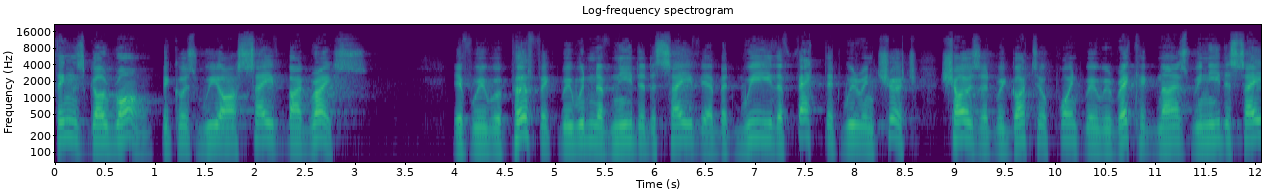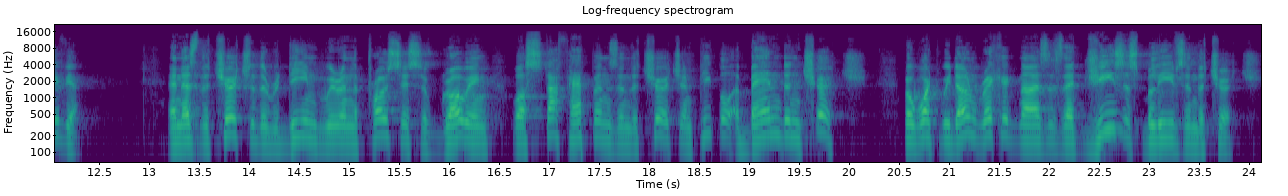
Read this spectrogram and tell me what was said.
things go wrong because we are saved by grace. If we were perfect, we wouldn't have needed a Savior. But we, the fact that we're in church, shows that we got to a point where we recognize we need a Savior. And as the church of the redeemed, we're in the process of growing. Well, stuff happens in the church and people abandon church. But what we don't recognize is that Jesus believes in the church.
